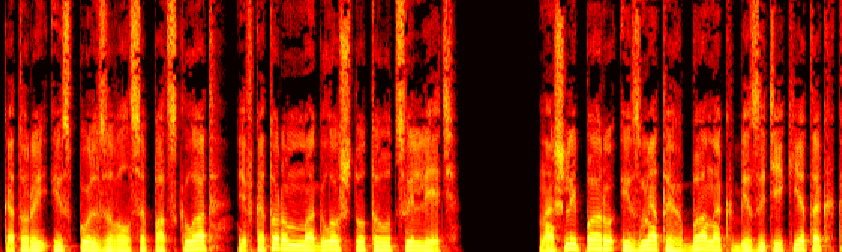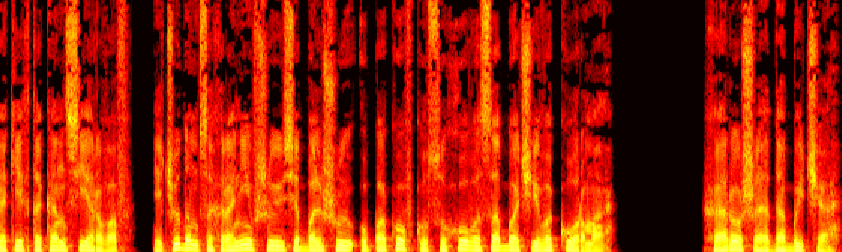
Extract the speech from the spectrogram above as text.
который использовался под склад и в котором могло что-то уцелеть. Нашли пару измятых банок без этикеток каких-то консервов и чудом сохранившуюся большую упаковку сухого собачьего корма. Хорошая добыча.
